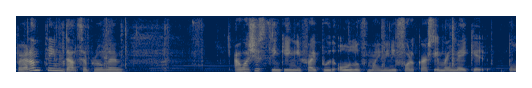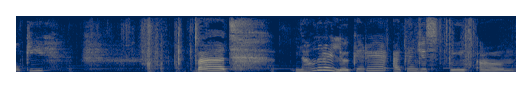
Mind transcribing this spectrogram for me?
but I don't think that's a problem. I was just thinking if I put all of my mini photo cards it might make it bulky. But now that I look at it, I can just put um,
